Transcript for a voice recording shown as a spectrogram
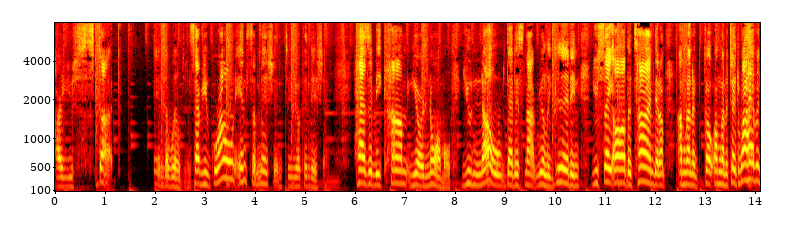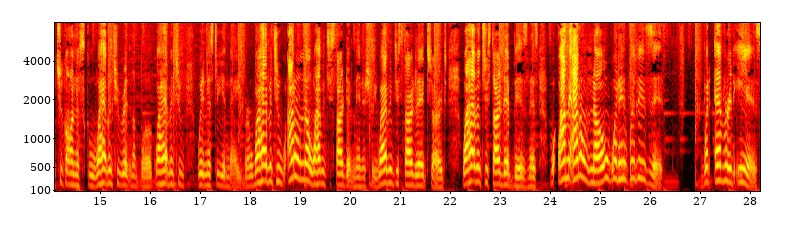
Are you stuck in the wilderness? Have you grown in submission to your condition? Has it become your normal? You know that it's not really good and you say all the time that I'm I'm to go I'm to change. Why haven't you gone to school? Why haven't you written a book? Why haven't you witnessed to your neighbor? Why haven't you I don't know, why haven't you started that ministry? Why haven't you started that church? Why haven't you started that business? I mean, I don't know what it, what is it? Whatever it is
